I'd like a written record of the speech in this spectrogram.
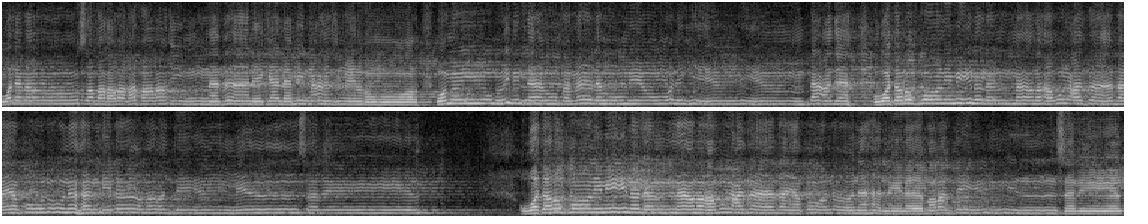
ولمن صبر وغفر إن ذلك لمن عزم الأمور. ومن يضلل الله فما له من ولي من بعده. وترى الظالمين لما رأوا العذاب يقولون هل إلى مرد سبيل. وترى الظالمين لما رأوا العذاب يقولون هل إلى مرد من سبيل.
